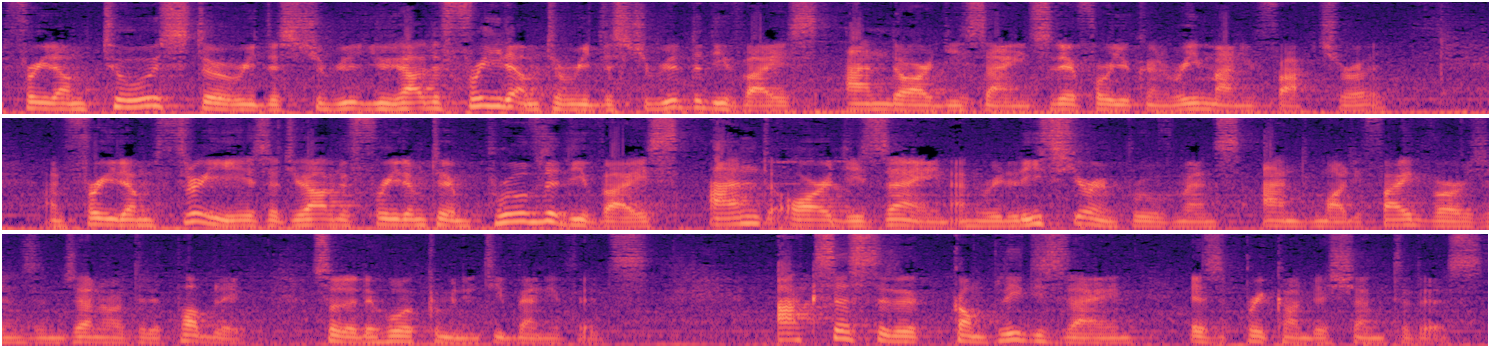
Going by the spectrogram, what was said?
Freedom 2 is to redistribute, you have the freedom to redistribute the device and our design, so therefore you can remanufacture it. And freedom 3 is that you have the freedom to improve the device and or design and release your improvements and modified versions in general to the public so that the whole community benefits. Access to the complete design is a precondition to this.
